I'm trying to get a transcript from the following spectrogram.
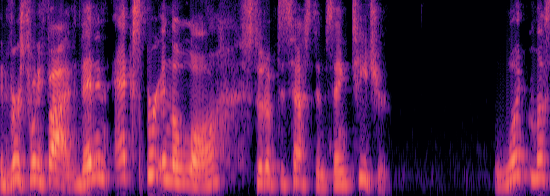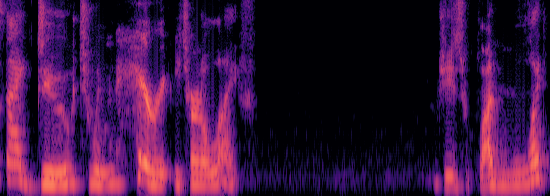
In verse 25, then an expert in the law stood up to test him, saying, Teacher, what must I do to inherit eternal life? Jesus replied, What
